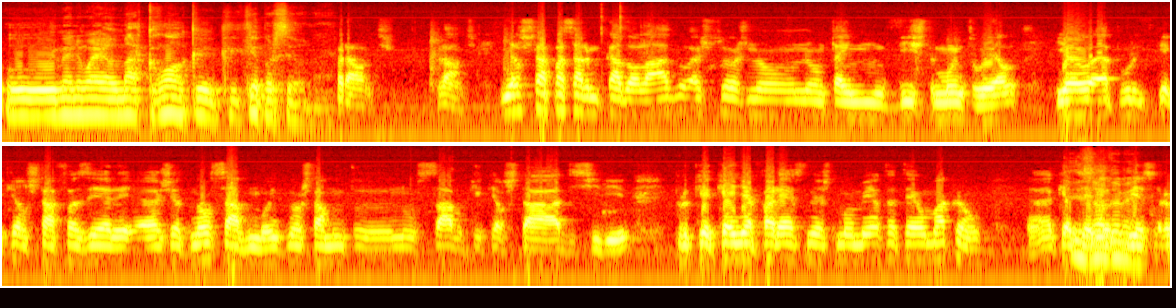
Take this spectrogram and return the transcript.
o Emmanuel Macron que, que, que apareceu. Não é? Pronto, pronto. E ele está a passar um bocado ao lado, as pessoas não, não têm visto muito ele, e a política que ele está a fazer, a gente não sabe muito, não, está muito, não sabe o que é que ele está a decidir, porque quem aparece neste momento até é o Macron. quer dizer, ele devia ser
